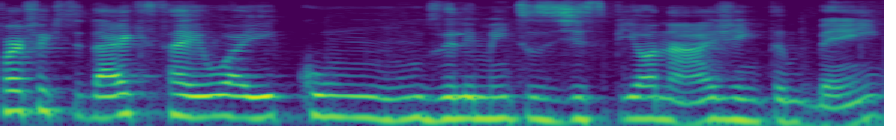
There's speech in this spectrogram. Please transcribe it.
Perfect Dark saiu aí com uns elementos de espionagem também.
